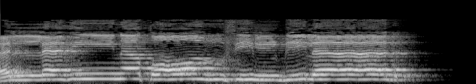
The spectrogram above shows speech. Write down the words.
الذين طغوا في البلاد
